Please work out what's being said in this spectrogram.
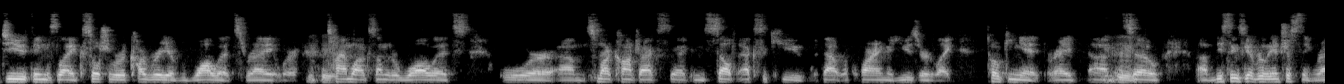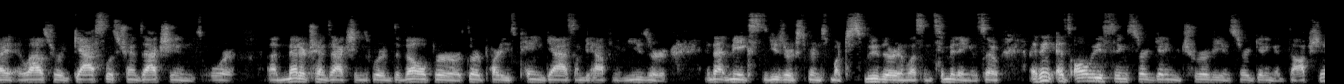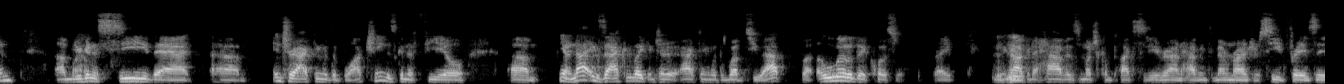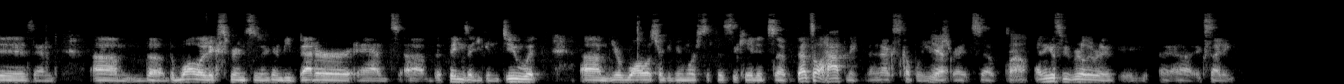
do things like social recovery of wallets, right? Or mm-hmm. time locks on their wallets, or um, smart contracts that can self execute without requiring a user like poking it, right? Um, mm-hmm. And so um, these things get really interesting, right? It allows for gasless transactions or uh, meta transactions where a developer or third party is paying gas on behalf of a user. And that makes the user experience much smoother and less intimidating. And so I think as all these things start getting maturity and start getting adoption, um, wow. you're going to see that um, interacting with the blockchain is going to feel, um, you know, not exactly like interacting with the Web2 app, but a little bit closer, right? You're mm-hmm. not going to have as much complexity around having to memorize your seed phrases, and um, the the wallet experiences are going to be better, and uh, the things that you can do with um, your wallets are going to be more sophisticated. So that's all happening in the next couple of years, yeah. right? So wow. I think it's going to be really, really uh, exciting.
